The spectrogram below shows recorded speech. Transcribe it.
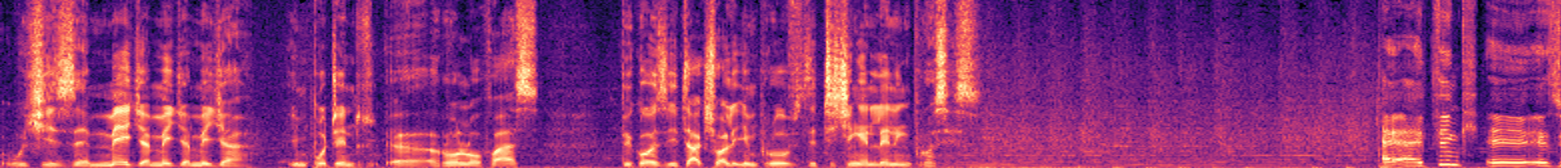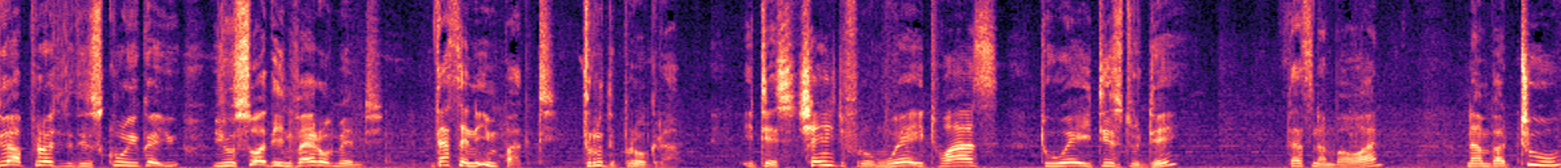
which is a major, major, major important uh, role of us because it actually improves the teaching and learning process. I, I think uh, as you approached the school, you, you, you saw the environment. That's an impact through the program. It has changed from where it was to where it is today. That's number one. Number two,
